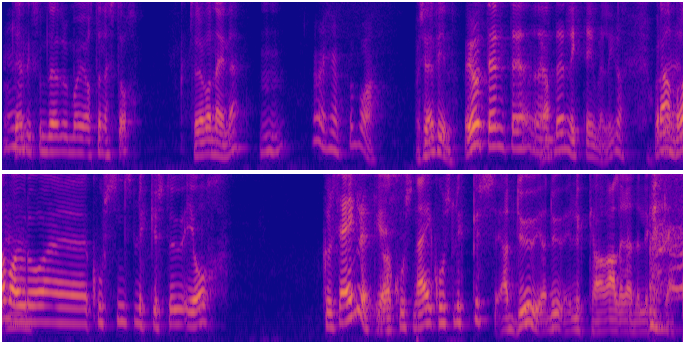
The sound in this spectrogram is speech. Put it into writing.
Det er liksom det du må gjøre til neste år. Så det var den ene. Mm. Det var kjempebra. Var ikke den fin? Jo, den, den, Ja. den likte jeg veldig godt. Og det andre var jo da eh, hvordan lykkes du i år? Hvordan jeg lykkes? Ja, hvordan, nei, hvordan lykkes Ja, du ja, du lykke har allerede lykkes.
